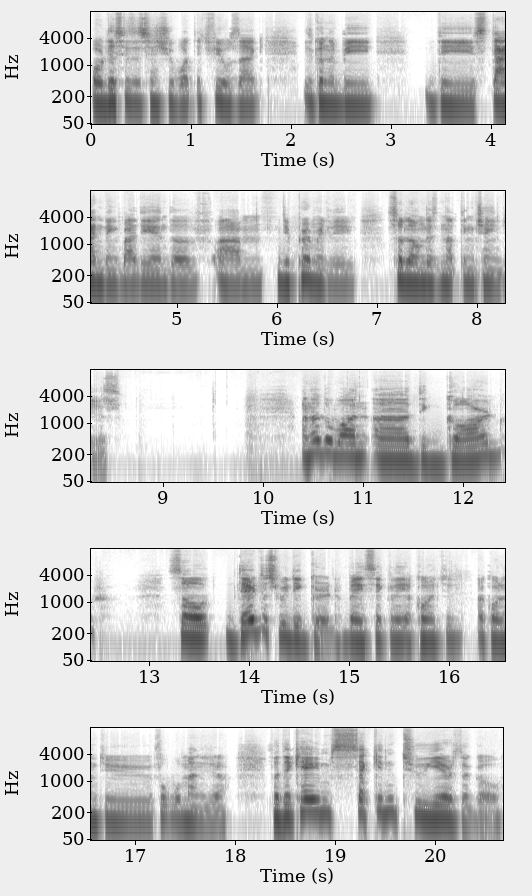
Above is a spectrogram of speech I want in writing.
Or this is essentially what it feels like is gonna be the standing by the end of um, the Premier League, so long as nothing changes another one uh the guard so they're just really good basically according to according to football manager so they came second two years ago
